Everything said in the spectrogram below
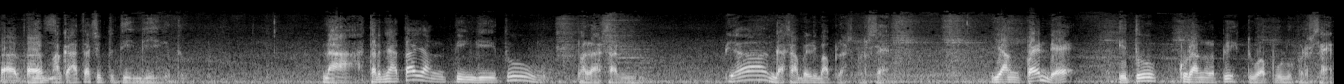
Ke atas. ke atas itu tinggi gitu nah ternyata yang tinggi itu balasan ya nggak sampai 15 persen yang pendek itu kurang lebih 20 persen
